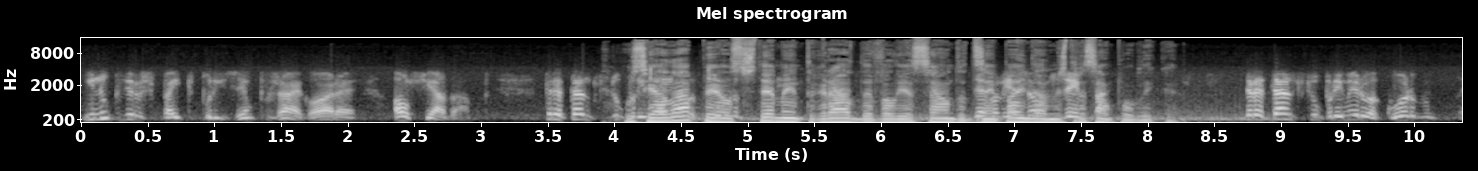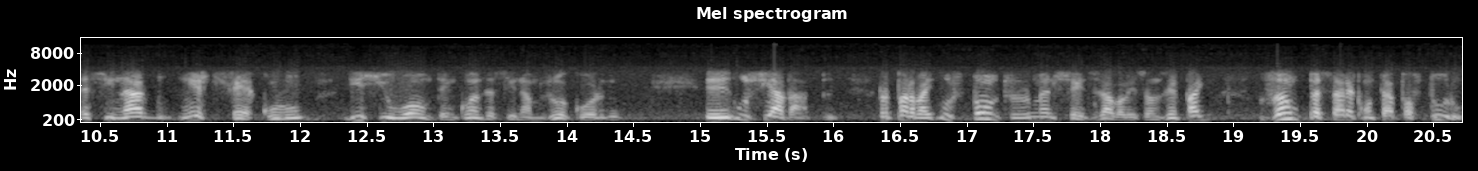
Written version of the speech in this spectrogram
E no que diz respeito, por exemplo, já agora, ao CIADAP. o CIADAP é o Sistema Integrado de Avaliação de Desempenho da Administração Pública. Tratando-se do primeiro acordo assinado neste século disse-o ontem, quando assinamos o acordo, eh, o CIADAP, repara bem, os pontos remanescentes da avaliação de desempenho vão passar a contar para o futuro.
